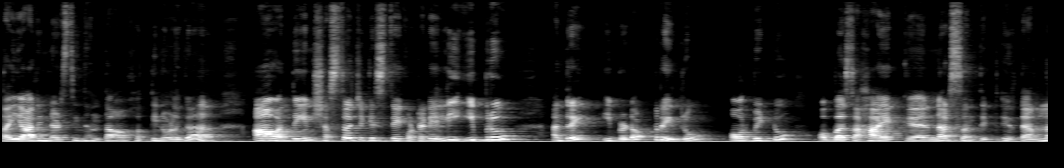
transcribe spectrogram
ತಯಾರಿ ನಡೆಸಿದಂಥ ಹೊತ್ತಿನೊಳಗೆ ಆ ಒಂದೇನು ಶಸ್ತ್ರಚಿಕಿತ್ಸೆ ಕೊಠಡಿಯಲ್ಲಿ ಇಬ್ಬರು ಅಂದರೆ ಇಬ್ಬರು ಡಾಕ್ಟರ್ ಇದ್ದರು ಅವ್ರು ಬಿಟ್ಟು ಒಬ್ಬ ಸಹಾಯಕ ನರ್ಸ್ ಅಂತ ಇರ್- ಇರ್ತಾರಲ್ಲ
